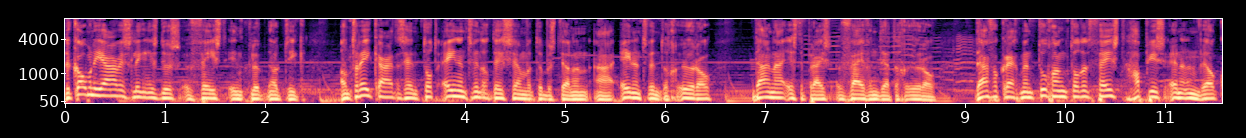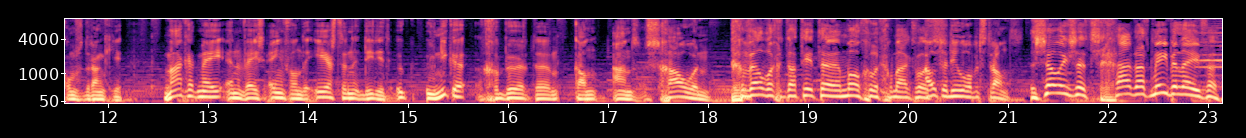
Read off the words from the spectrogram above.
De komende jaarwisseling is dus feest in Club Nautiek. Entreekaarten zijn tot 21 december te bestellen à 21 euro. Daarna is de prijs 35 euro. Daarvoor krijgt men toegang tot het feest, hapjes en een welkomstdrankje. Maak het mee en wees een van de eersten die dit unieke gebeurten kan aanschouwen. Geweldig dat dit eh, mogelijk gemaakt wordt. Oud nieuw op het strand. Zo is het. Ga dat meebeleven.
